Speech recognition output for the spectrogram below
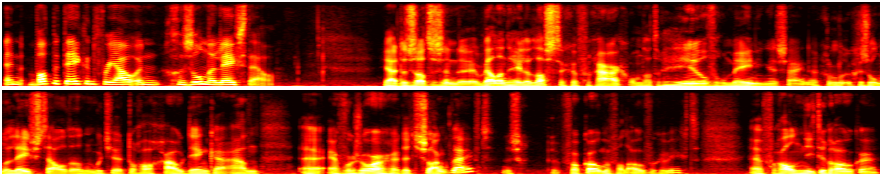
En wat betekent voor jou een gezonde leefstijl? Ja, dus dat is een, wel een hele lastige vraag, omdat er heel veel meningen zijn. Een gezonde leefstijl, dan moet je toch al gauw denken aan uh, ervoor zorgen dat je slank blijft. Dus voorkomen van overgewicht. Uh, vooral niet roken.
